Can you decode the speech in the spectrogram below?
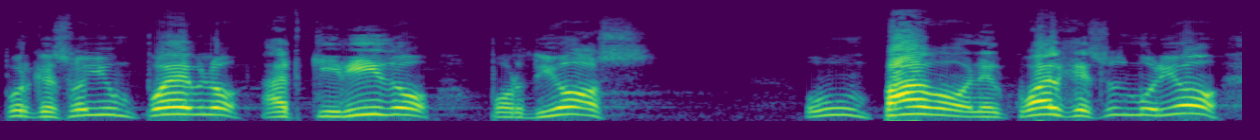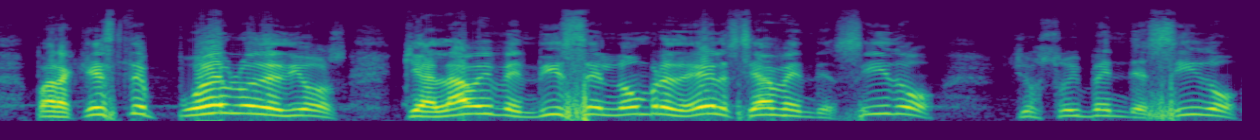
porque soy un pueblo adquirido por Dios. un pago en el cual Jesús murió para que este pueblo de Dios que alaba y bendice el nombre de Él sea bendecido. Yo soy bendecido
